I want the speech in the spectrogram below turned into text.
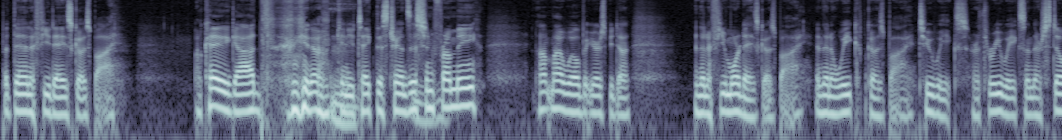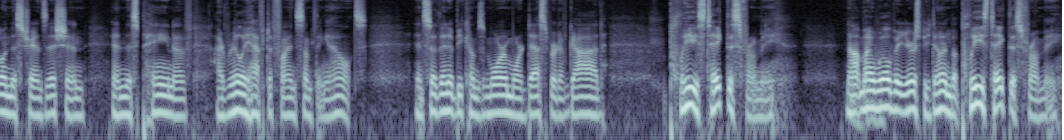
But then a few days goes by. Okay, God, you know, can you mm. take this transition mm-hmm. from me? Not my will, but yours be done. And then a few more days goes by, and then a week goes by, two weeks or three weeks, and they're still in this transition and this pain of, I really have to find something else. And so then it becomes more and more desperate of God, please take this from me. Not my mm-hmm. will, but yours be done, but please take this from me.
